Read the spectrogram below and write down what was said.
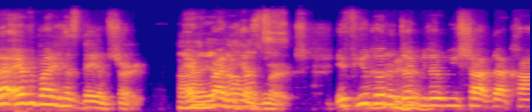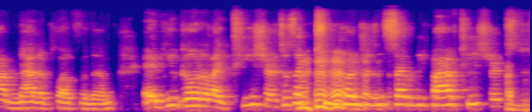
Not everybody has a damn shirt. Everybody has merch. If you go to Yeah. www.shop.com, not a plug for them, and you go to like t-shirts, there's like 275 t-shirts.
